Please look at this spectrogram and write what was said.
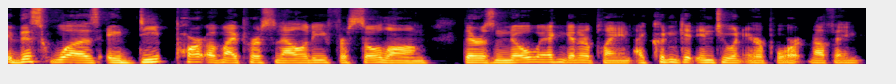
this was a deep part of my personality for so long. There is no way I can get on a plane. I couldn't get into an airport, nothing.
